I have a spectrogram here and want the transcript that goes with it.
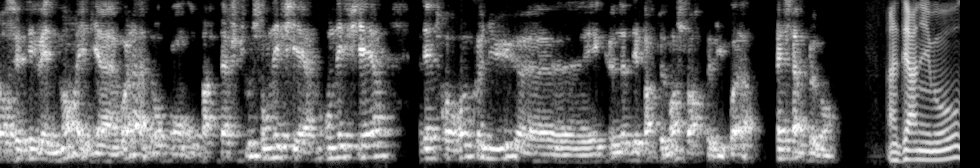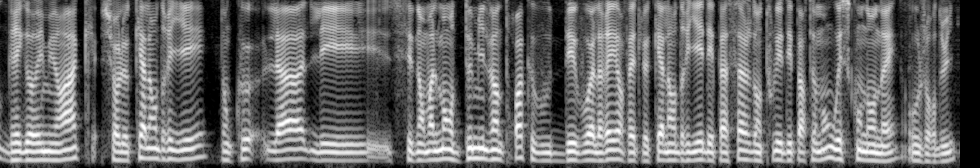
dans cet événement. Et eh bien voilà, donc on, partage tous, on est fiers, on est fiers d'être reconnus euh, et que notre département soit reconnu. Voilà, très simplement. Un dernier mot, Grégory Murac, sur le calendrier. Donc euh, là, c'est normalement en 2023 que vous dévoilerez en fait le calendrier des passages dans tous les départements. Où est-ce qu'on en est aujourd'hui?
